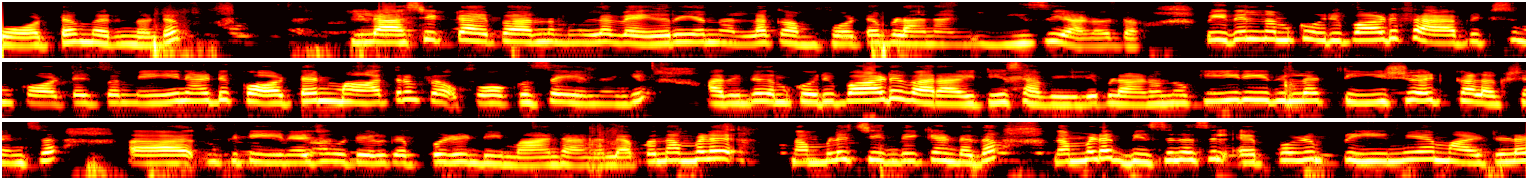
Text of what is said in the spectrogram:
ബോട്ടം വരുന്നുണ്ട്. ഇലാസ്റ്റിക് ടൈപ്പ് ആണ് നമ്മളെ വെയർ ചെയ്യാൻ നല്ല കംഫർട്ടബിൾ ആണ് ഈസി ആണ് കേട്ടോ. അപ്പൊ ഇതിൽ നമുക്ക് ഒരുപാട് ഫാബ്രിക്സും കോട്ടൺ ഇപ്പൊ മെയിൻ ആയിട്ട് കോട്ടൺ മാത്രം ഫോക്കസ് ചെയ്യുന്നെങ്കിൽ അതിന്റെ നമുക്ക് ഒരുപാട് വെറൈറ്റീസ് അവൈലബിൾ ആണ്. നമുക്ക് ഈ രീതിയിലുള്ള ടീഷർട്ട് കളക്ഷൻസ് നമുക്ക് ടീനേജ് കുട്ടികൾക്ക് എപ്പോഴും ഡിമാൻഡ് ആണല്ലോ? അപ്പൊ നമ്മൾ നമ്മൾ ചിന്തിക്കേണ്ടത് നമ്മുടെ ബിസിനസ്സിൽ എപ്പോഴും പ്രീമിയം ആയിട്ടുള്ള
